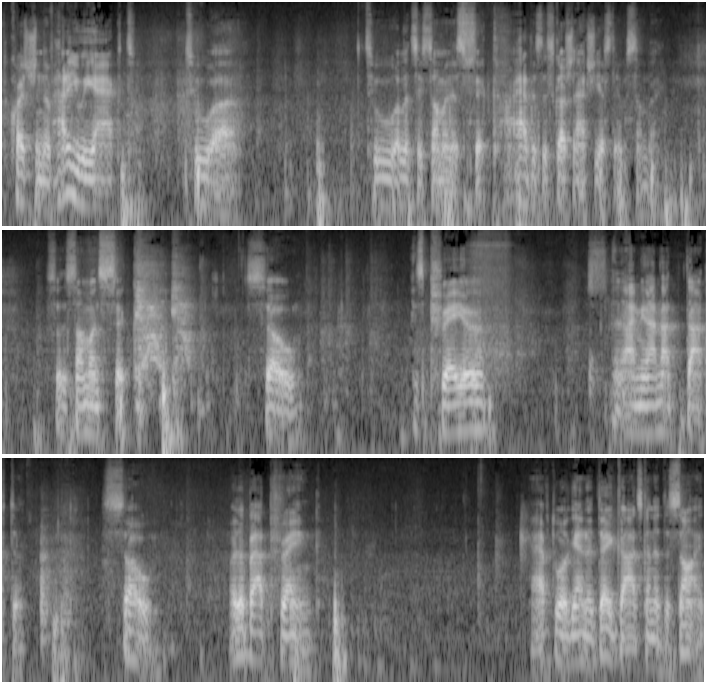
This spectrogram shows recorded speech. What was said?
the question of how do you react to uh, to uh, let's say someone is sick. I had this discussion actually yesterday with somebody. So there's someone sick. So is prayer. And I mean, I'm not doctor. So, what about praying? After at the end of the day, God's going to decide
